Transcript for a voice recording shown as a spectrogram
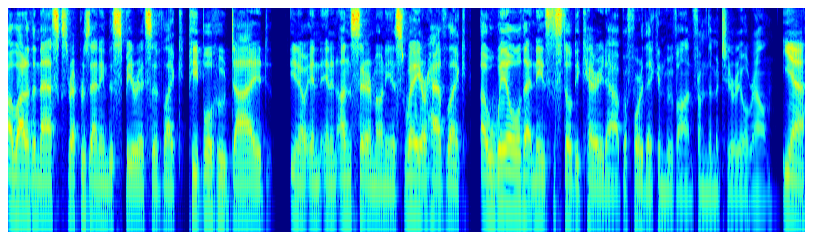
a lot of the masks representing the spirits of like people who died, you know, in, in an unceremonious way or have like a will that needs to still be carried out before they can move on from the material realm. Yeah.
